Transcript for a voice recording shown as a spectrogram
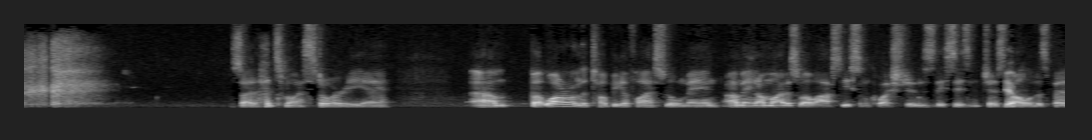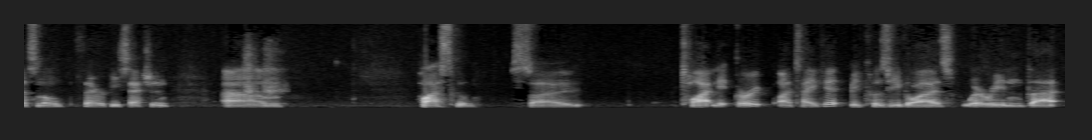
So that's my story, yeah. Um, but while we're on the topic of high school, man, I mean, I might as well ask you some questions. This isn't just Yep. Oliver's personal therapy session. Um, high school. So, tight knit group, I take it, because you guys were in that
